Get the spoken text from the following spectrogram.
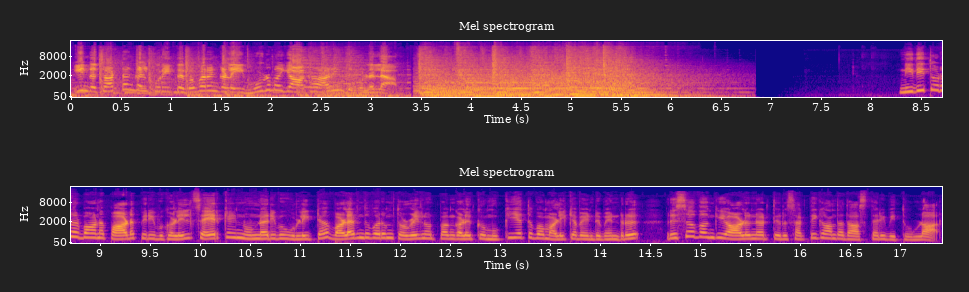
இந்த சட்டங்கள் குறித்த விவரங்களை முழுமையாக அறிந்து கொள்ளலாம். நிதி தொடர்பான பாடப்பிரிவுகளில் செயற்கை நுண்ணறிவு உள்ளிட்ட வளர்ந்து வரும் தொழில்நுட்பங்களுக்கு முக்கியத்துவம் அளிக்க வேண்டும் என்று ரிசர்வ் வங்கி ஆளுநர் திரு. சக்திகாந்த தாஸ் தெரிவித்துள்ளார்.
